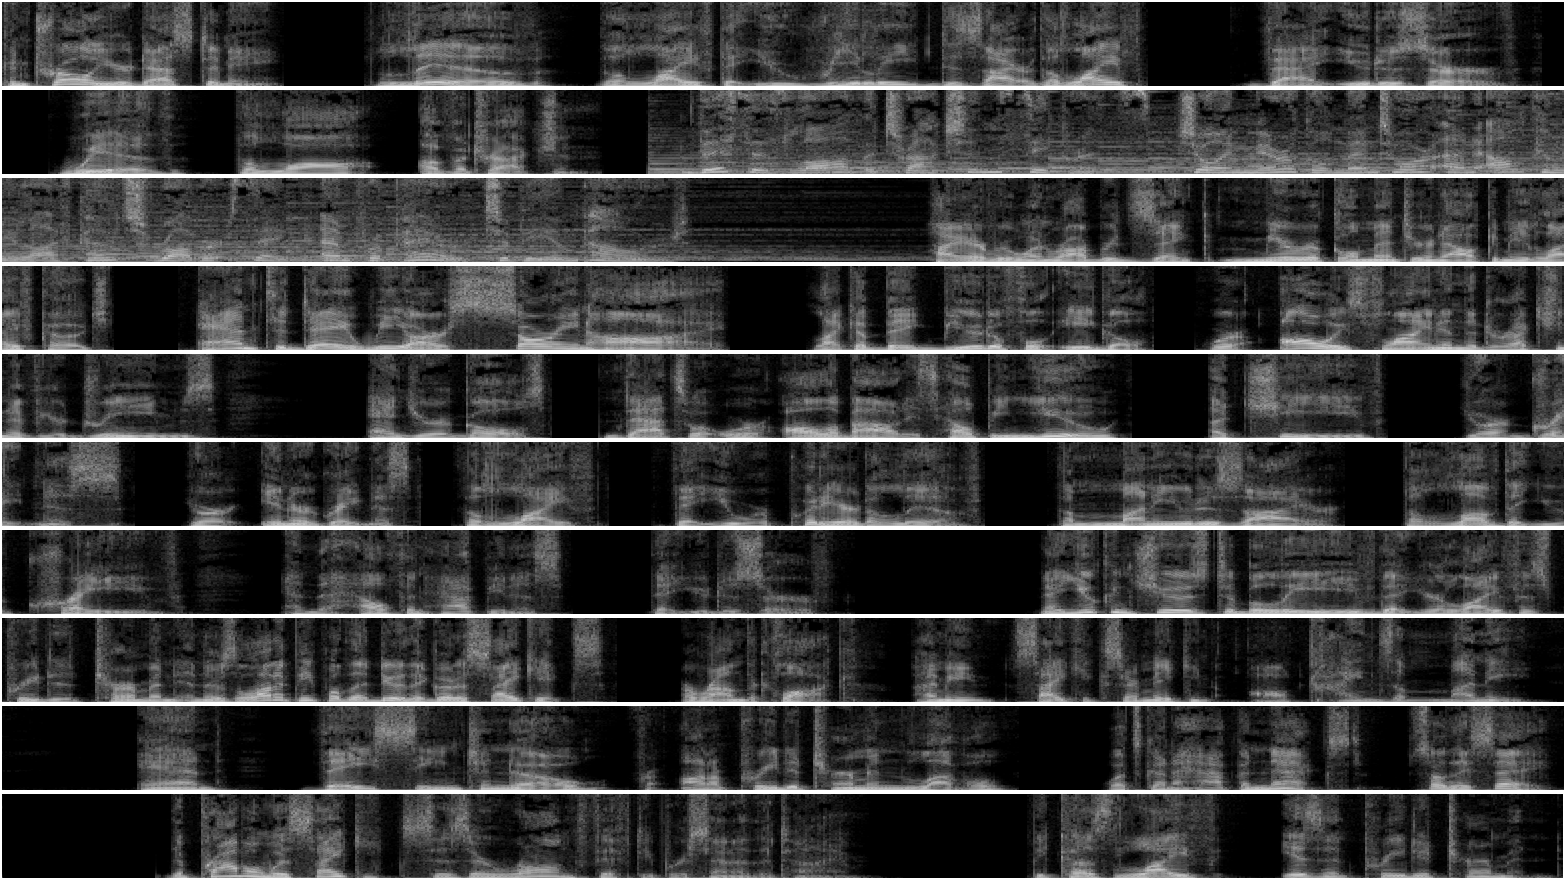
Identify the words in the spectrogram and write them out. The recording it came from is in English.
Control your destiny. Live the life that you really desire, the life that you deserve with the law of attraction. This is Law of Attraction Secrets. Join miracle mentor and alchemy life coach Robert Zink and prepare to be empowered. Hi, everyone. Robert Zink, miracle mentor and alchemy life coach. And today we are soaring high like a big, beautiful eagle. We're always flying in the direction of your dreams and your goals. That's what we're all about is helping you achieve your greatness, your inner greatness, the life that you were put here to live, the money you desire, the love that you crave, and the health and happiness that you deserve. Now, you can choose to believe that your life is predetermined, and there's a lot of people that do. They go to psychics around the clock. I mean, psychics are making all kinds of money, and they seem to know on a predetermined level what's going to happen next. So they say. The problem with psychics is they're wrong 50% of the time because life isn't predetermined.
